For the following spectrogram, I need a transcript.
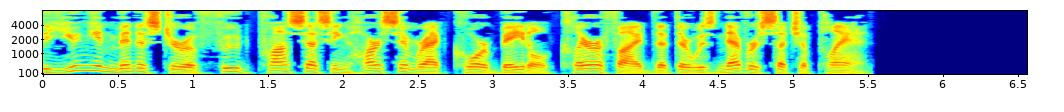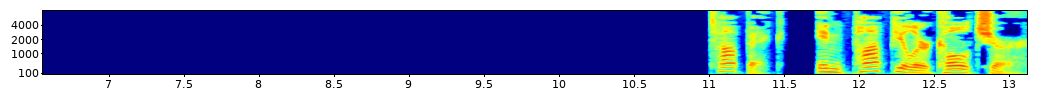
The Union Minister of Food Processing Harsimrat Kaur Badal clarified that there was never such a plan. In popular culture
